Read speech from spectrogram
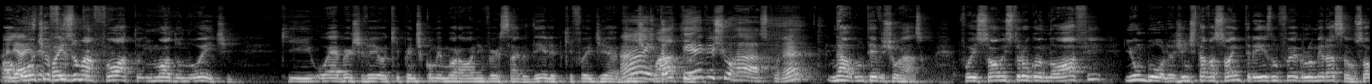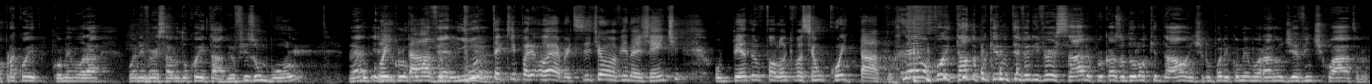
Aliás, ontem depois- eu fiz uma foto em modo noite, que o Ebert veio aqui pra gente comemorar o aniversário dele, porque foi dia 24. Ah, então teve churrasco, né? Não, não teve churrasco. Foi só um estrogonofe e um bolo. A gente tava só em três, não foi aglomeração, só pra coi- comemorar o aniversário do coitado. Eu fiz um bolo, né? e a gente colocou uma velhinha. Puta que pariu. Ô, Herbert, se você estiver ouvindo a gente, o Pedro falou que você é um coitado. Não, coitado porque não teve aniversário por causa do lockdown. A gente não pode comemorar no dia 24.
